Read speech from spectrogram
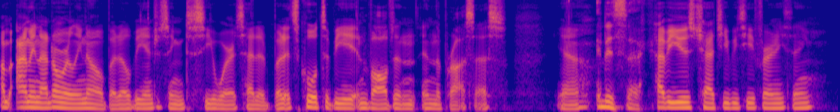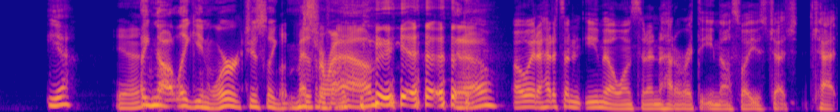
I'm- I mean, I don't really know, but it'll be interesting to see where it's headed. But it's cool to be involved in, in the process. Yeah. It is sick. Have you used ChatGPT for anything? Yeah. Yeah. Like not like in work, just like messing for fun. around. yeah. You know? Oh wait, I had to send an email once and I didn't know how to write the email, so I used Chat Chat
